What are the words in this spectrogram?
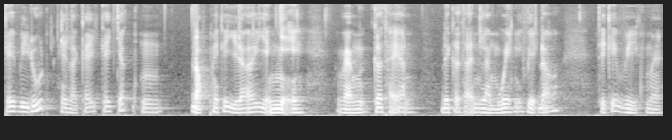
cái virus hay là cái cái chất ừ, độc hay cái gì đó dạng nhẹ vào cơ thể anh để cơ thể anh làm quen cái việc đó. Thì cái việc mà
